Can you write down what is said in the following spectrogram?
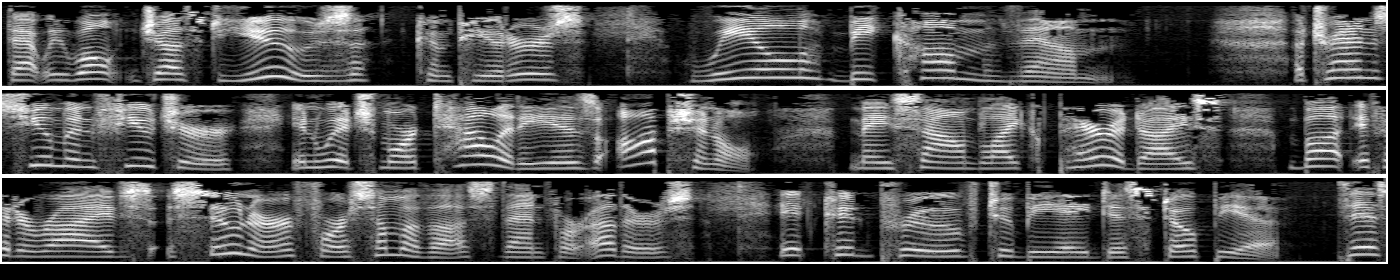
that we won't just use computers, we'll become them. A transhuman future in which mortality is optional may sound like paradise, but if it arrives sooner for some of us than for others, it could prove to be a dystopia. This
